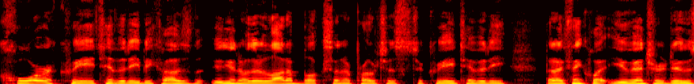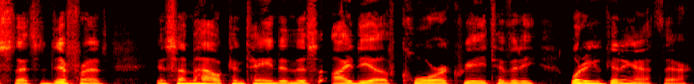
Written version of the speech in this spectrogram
core creativity because, you know, there are a lot of books and approaches to creativity, but I think what you've introduced that's different is somehow contained in this idea of core creativity. What are you getting at there?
